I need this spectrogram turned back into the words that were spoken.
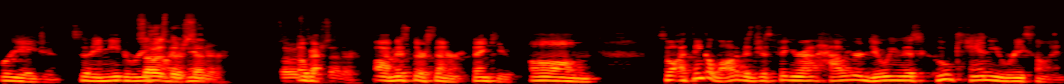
free agent, so they need to So is their him. center. So is Okay. their center. I missed their center. Thank you. Um, so I think a lot of it is just figuring out how you're doing this. Who can you re-sign?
